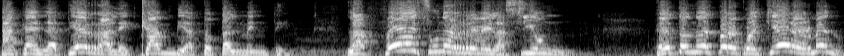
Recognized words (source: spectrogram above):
acá en la tierra le cambia totalmente. La fe es una revelación. Esto no es para cualquiera, hermano.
